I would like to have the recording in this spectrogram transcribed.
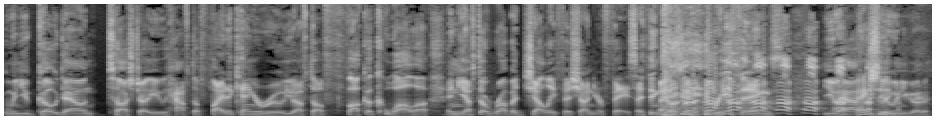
when you go down to Australia, you have to fight a kangaroo, you have to fuck a koala, and you have to rub a jellyfish on your face. I think those are the three things you have to Actually, do when you go to.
